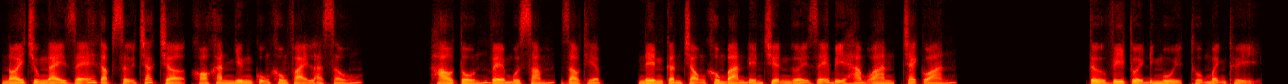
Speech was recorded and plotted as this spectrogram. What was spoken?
Nói chung ngày dễ gặp sự trắc trở, khó khăn nhưng cũng không phải là xấu. Hao tốn về mua sắm, giao thiệp. Nên cẩn trọng không bàn đến chuyện người dễ bị hàm oan, trách oán. Tử vi tuổi đinh mùi, thuộc mệnh thủy.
